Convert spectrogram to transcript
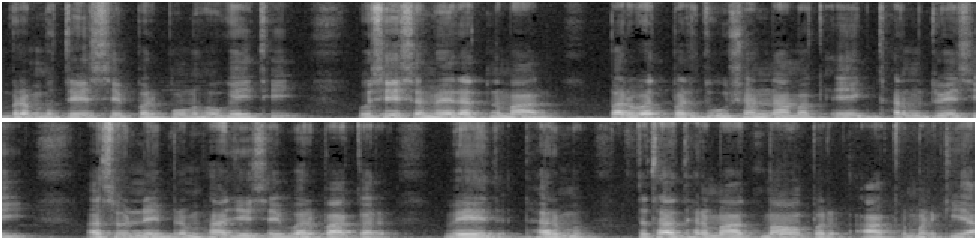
ब्रह्म तेज से परिपूर्ण हो गई थी। उसी समय रत्नमाल पर्वत पर दूषण नामक एक धर्मद्वेषी असुर ने ब्रह्मा जी से वर पाकर वेद, धर्म तथा धर्मात्माओं पर आक्रमण किया।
